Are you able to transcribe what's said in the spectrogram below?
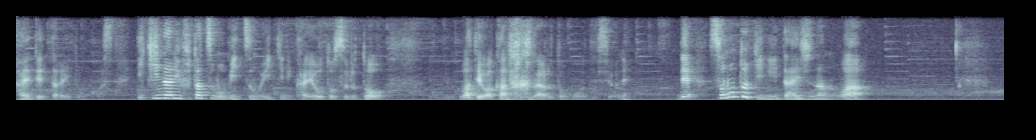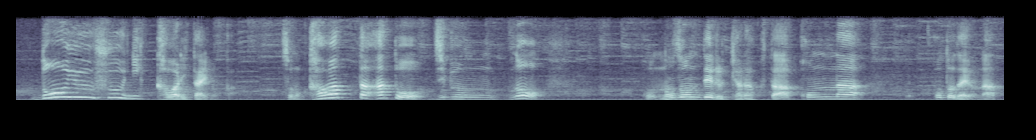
変えていったらいいと思います。いきなり2つも3つも一気に変えようとするとわけわかんなくなると思うんですよね。でその時に大事なのはどういうふうに変わりたいのか。その変わった後自分のこう望んでるキャラクターこんなことだよな。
